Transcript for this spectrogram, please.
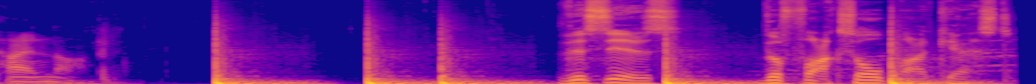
Tying it off. This is the Foxhole Podcast.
